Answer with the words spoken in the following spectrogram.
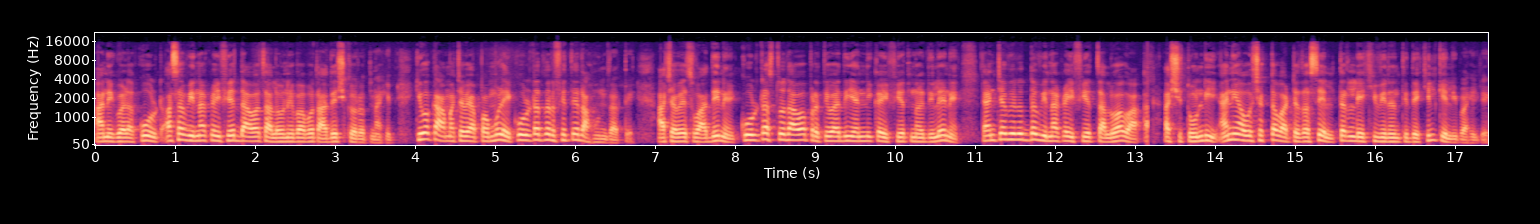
अनेक वेळा कोर्ट असा विना कैफियत दावा चालवण्याबाबत आदेश करत नाहीत किंवा कामाच्या व्यापामुळे कोर्टातर्फे ते राहून जाते. अशा वेळेस वादीने कोर्टास तो दावा प्रतिवादी यांनी कैफियत न दिल्याने त्यांच्या विरुद्ध विना कैफियत चालवावा अशी तोंडी आणि आवश्यकता वाटत असेल तर लेखी विनंती देखील केली पाहिजे.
